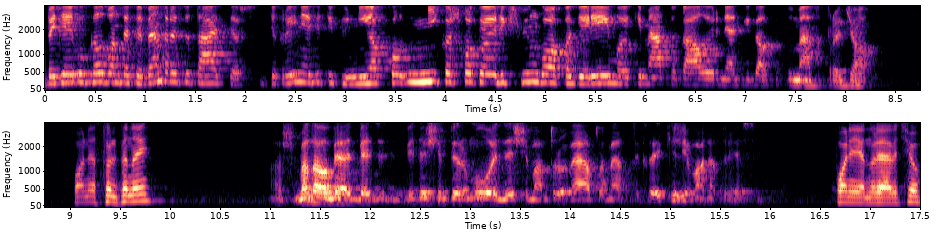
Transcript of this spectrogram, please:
Bet jeigu kalbant apie bendrą situaciją, aš tikrai nesitikiu nieko, nei kažkokio reikšmingo pagerėjimo iki metų galo ir netgi gal kitų metų pradžios. Pone Stulpinai? Aš manau, be, be 21-22 metų mes tikrai kilimo neturėsime. Pone Janulevičiu.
